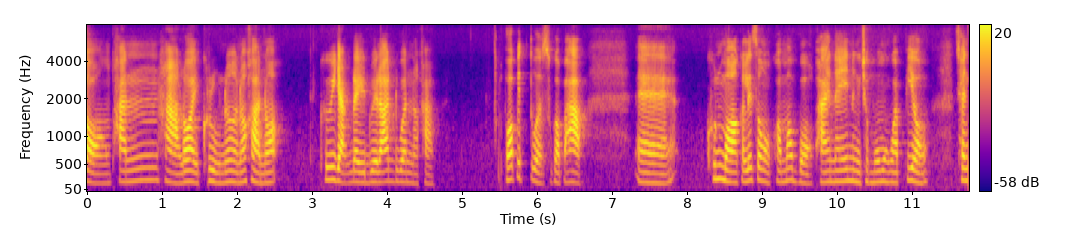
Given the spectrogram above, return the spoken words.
2,500ครูเนอร์เนาะค่ะเนาะคืออยากได้เวลาด่วนนะคะเพราะไปตรวจสุขภาพเอ่อคุณหมอก็เลยส่งข้อความมาบอกภายในหนึ่งชั่วโมงบอกว่าเปรี้ยว ฉัน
